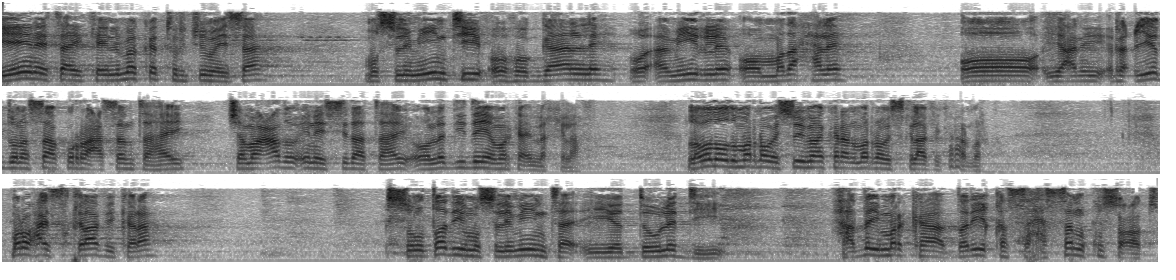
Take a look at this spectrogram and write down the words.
Iyo inay tahay kelimo ka turjumaysa muslimiintii oo hoggaan leh oo amiir leh oo madax leh oo yacni raciyadduna saa ku raacsan tahay jamaacadu inay sidaa tahay oo la diidanya markaa in la khilaafo labadoodu marna way isu imaan karaan marna way iskhilaafi karaan marka. Mar waxaa iskhilaafi kara sultadii muslimiinta iyo dowladdii hadday markaa dariiqa saxsan ku socoto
